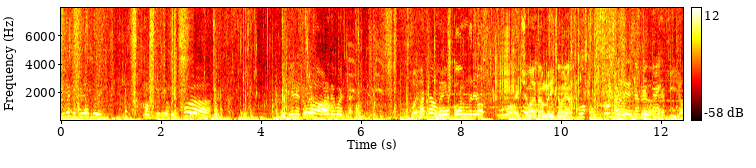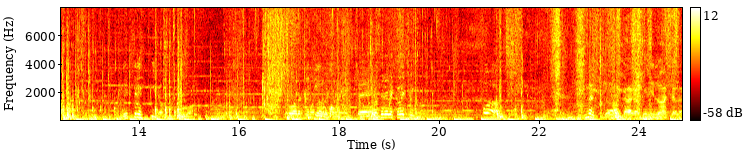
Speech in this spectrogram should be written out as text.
Mira qué pedazo de congrio. ¡Fua! Tiene como un par de vueltas. Matambre. Un congrio hecho matambrita, mirá. Ahí se De desenredó. 3 kilos. De 3 kilos. Hugo. Va a ser el escabecho. No, cada Gardini lo hace a la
